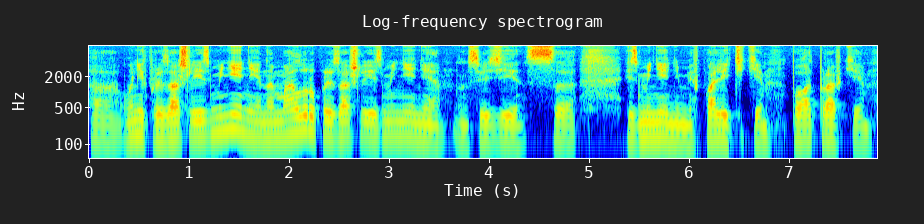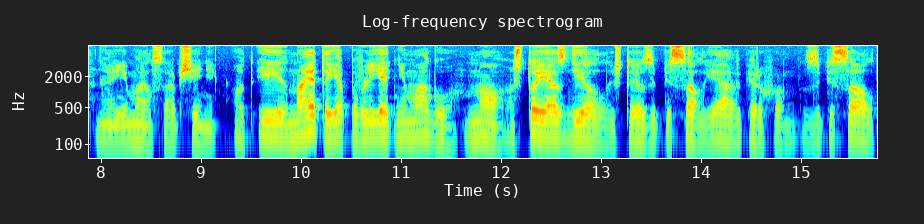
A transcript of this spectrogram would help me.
А, у них произошли изменения, на Mail.ru произошли изменения в связи с изменениями в политике по отправке э, e-mail сообщений. Вот, и на это я повлиять не могу. Но что я сделал и что я записал? Я, во-первых, вам записал,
